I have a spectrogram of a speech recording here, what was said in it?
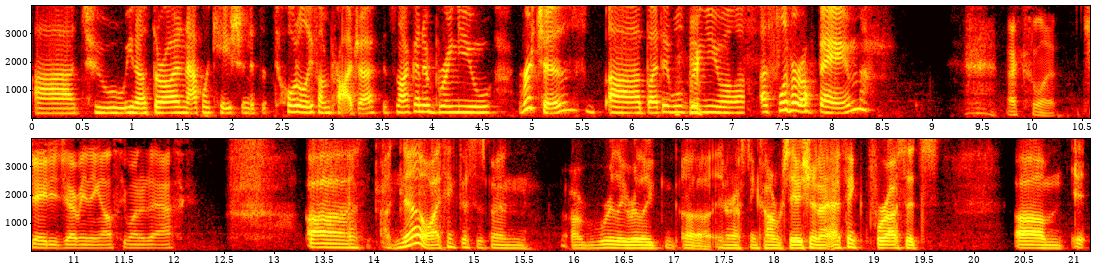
uh, to you know throw out an application. It's a totally fun project. It's not going to bring you riches, uh, but it will bring you a, a, sliver of fame. Excellent, Jay. Did you have anything else you wanted to ask? Uh, no, I think this has been a really really uh, interesting conversation. I, I, think for us it's um, it.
